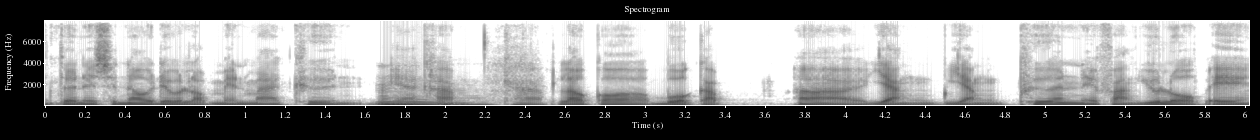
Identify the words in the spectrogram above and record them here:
international development มากขึ้นเนี่ยครับอืมครับแล้วก็บวกกับอ่าอย่างอย่างเพื่อนในฝั่งยุโรปเอง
